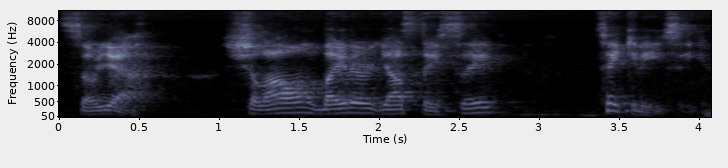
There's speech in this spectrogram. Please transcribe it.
So yeah, shalom later. Y'all stay safe. Take it easy.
